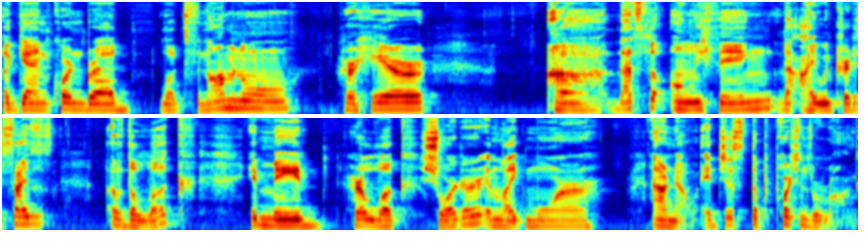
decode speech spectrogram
again, cornbread looked phenomenal. Her hair, uh, that's the only thing that I would criticize of the look. It made her look shorter and like more. I don't know. It just the proportions were wrong,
